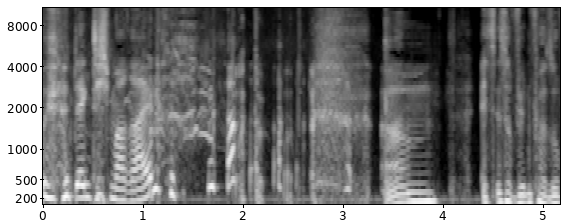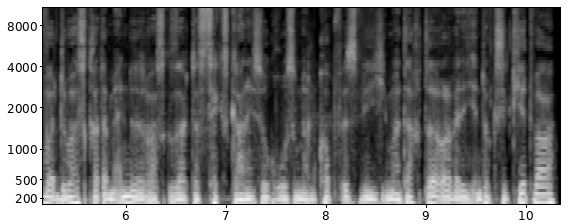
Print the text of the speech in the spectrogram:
Denk dich mal rein. Ähm, es ist auf jeden Fall so, weil du hast gerade am Ende hast gesagt, dass Sex gar nicht so groß in meinem Kopf ist, wie ich immer dachte, oder wenn ich intoxikiert war.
